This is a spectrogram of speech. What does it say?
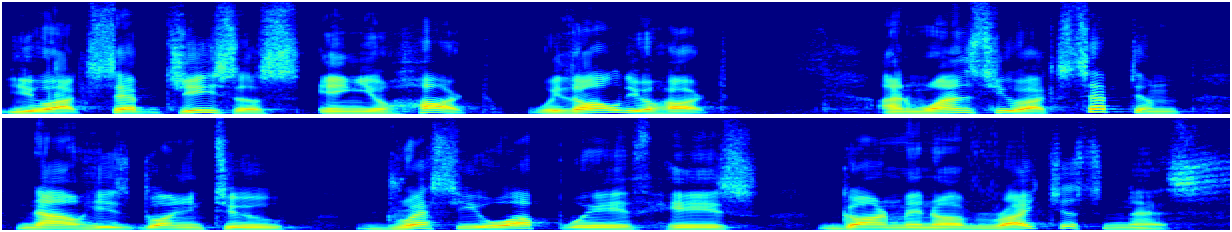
You accept Jesus in your heart, with all your heart. And once you accept Him, now He's going to dress you up with His garment of righteousness.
